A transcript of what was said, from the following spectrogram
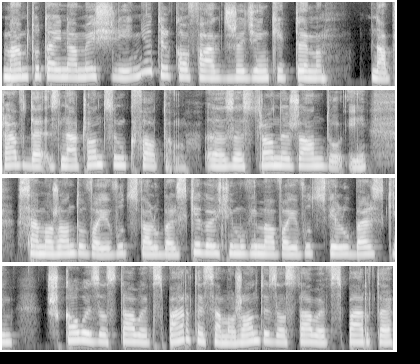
Mam tutaj na myśli nie tylko fakt, że dzięki tym naprawdę znaczącym kwotom e, ze strony rządu i samorządu województwa lubelskiego. Jeśli mówimy o województwie lubelskim, szkoły zostały wsparte, samorządy zostały wsparte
